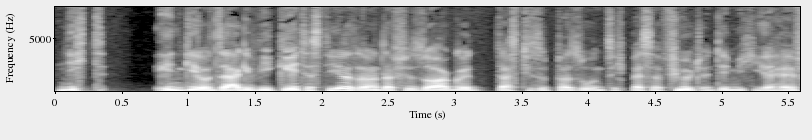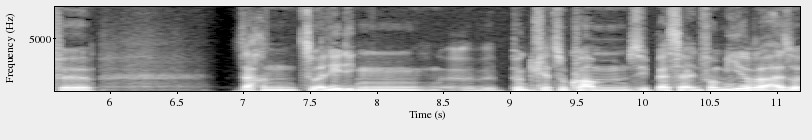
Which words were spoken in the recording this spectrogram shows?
nicht hingehe und sage, wie geht es dir, sondern dafür sorge, dass diese Person sich besser fühlt, indem ich ihr helfe, Sachen zu erledigen, äh, pünktlicher zu kommen, sie besser informiere, also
